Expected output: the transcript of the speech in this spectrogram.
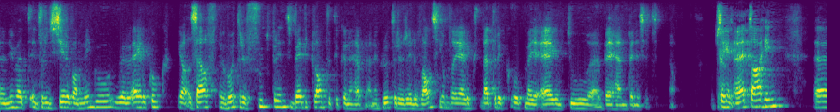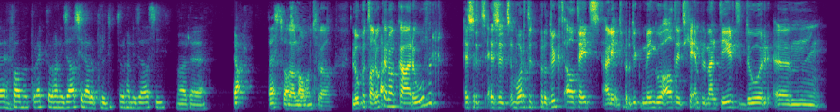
en nu met het introduceren van Mingo willen we eigenlijk ook ja, zelf een grotere footprint bij die klanten te kunnen hebben en een grotere relevantie, omdat je eigenlijk letterlijk ook met je eigen tool uh, bij hen binnen zit. Ja. Op zich een uitdaging uh, van een projectorganisatie naar een productorganisatie, maar uh, ja, best wel Dat loopt wel. Loopt het dan ook ja. aan elkaar over? Is het, is het, wordt het product altijd, allez, het product Mingo altijd geïmplementeerd door um,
